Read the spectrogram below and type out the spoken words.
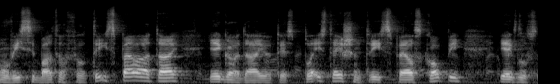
un visi Battlefield 3 spēlētāji, iegādājoties PlayStation 3 spēles kopiju, iegūs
